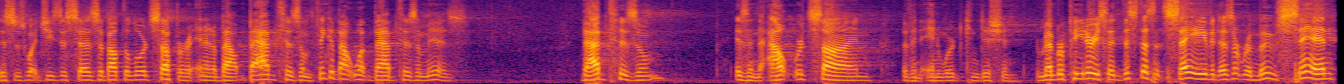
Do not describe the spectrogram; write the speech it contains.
this is what Jesus says about the Lord's Supper and about baptism. Think about what baptism is. Baptism is an outward sign of an inward condition. Remember Peter? He said, This doesn't save, it doesn't remove sin.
